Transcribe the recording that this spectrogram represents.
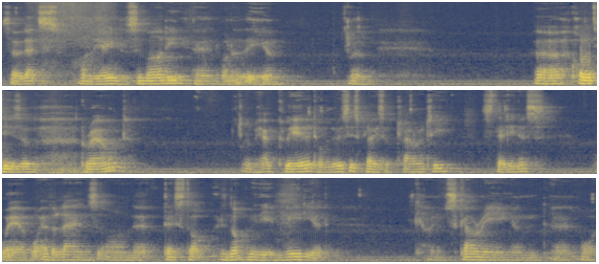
So that's one of the aims of samadhi and one of the um, um, uh, qualities of ground. And we have cleared, or there is this place of clarity, steadiness, where whatever lands on the desktop is not going to be the immediate kind of scurrying and uh, or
